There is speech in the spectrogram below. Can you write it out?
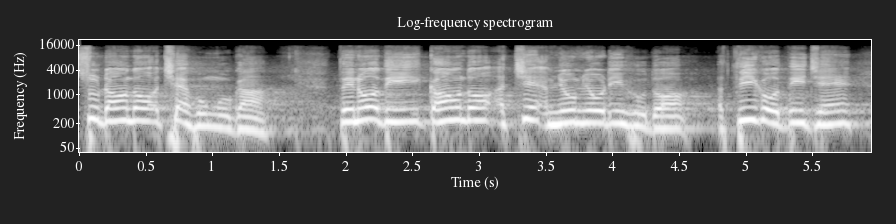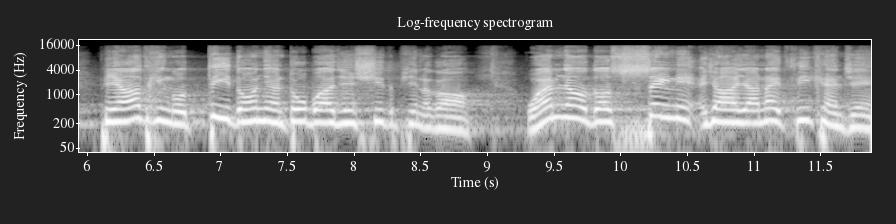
ဆုတောင်းသောအချက်ဟုမူကားသင်တို့သည်ကောင်းသောအကျင့်အမျိုးမျိုးတည်းဟုသောအသီးကိုသိခြင်းဖျားသခင်ကိုတည်သောဉာဏ်တိုးပွားခြင်းရှိသဖြင့်၎င်းဝမ်းမြောက်သောစိတ်နှင့်အရာရာ၌သီးခံခြင်း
